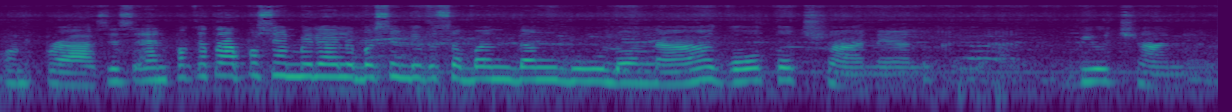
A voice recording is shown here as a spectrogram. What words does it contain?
on process. And pagkatapos yan, may lalabas yan dito sa bandang dulo na go to channel. Ayan. View channel.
